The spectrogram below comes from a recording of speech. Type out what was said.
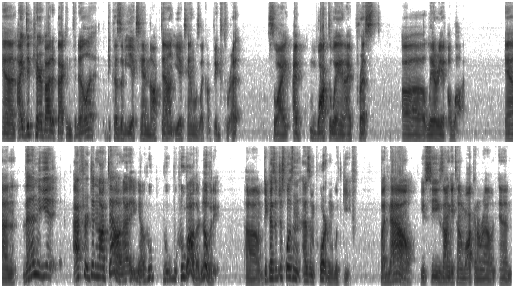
And I did care about it back in vanilla because of EX hand knockdown. EX hand was like a big threat. So I, I walked away and I pressed uh, Lariat a lot. And then yeah, after it didn't knock down, I you know who who, who bothered? Nobody, um, because it just wasn't as important with Gief. But now you see Zangitan walking around and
